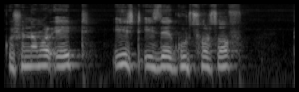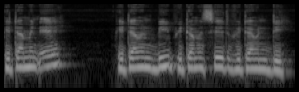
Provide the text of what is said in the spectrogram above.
Question number 8. Yeast is a good source of vitamin A, vitamin B, vitamin C, vitamin D.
